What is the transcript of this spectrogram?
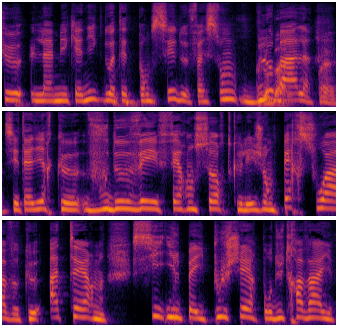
que la mécanique doit être pensée de façon globale. Global, ouais. C'est-à-dire que vous devez faire en sorte que les gens perçoivent que à terme, s'ils payent plus cher pour du travail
